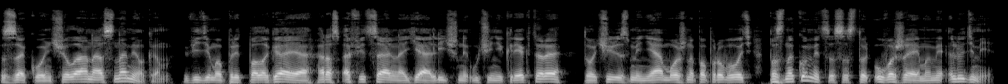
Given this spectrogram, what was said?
Закончила она с намеком, видимо, предполагая, раз официально я личный ученик ректора, то через меня можно попробовать познакомиться со столь уважаемыми людьми.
